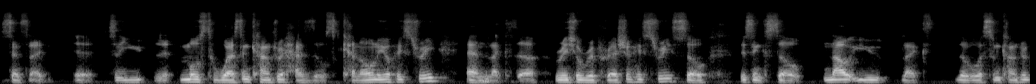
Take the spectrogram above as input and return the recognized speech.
since like uh, so you, most Western country has those colonial history and like the racial repression history. So they think so now you like the Western country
